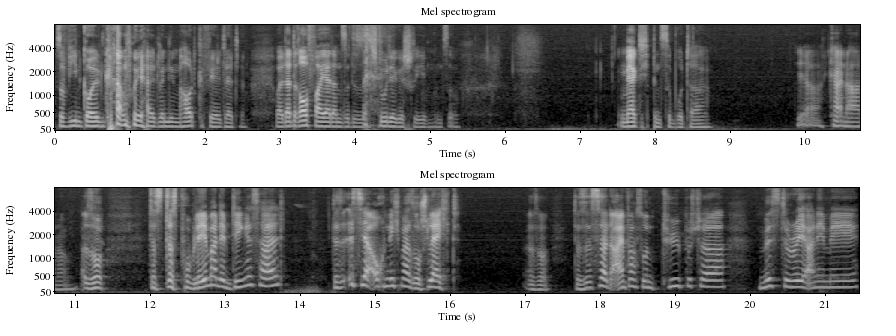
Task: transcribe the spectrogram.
so wie ein Golden Kamuy halt, wenn ihm Haut gefehlt hätte. Weil da drauf war ja dann so diese Studie geschrieben und so. Merkt, ich bin zu brutal. Ja, keine Ahnung. Also, das, das Problem an dem Ding ist halt, das ist ja auch nicht mal so schlecht. Also, das ist halt einfach so ein typischer Mystery-Anime.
